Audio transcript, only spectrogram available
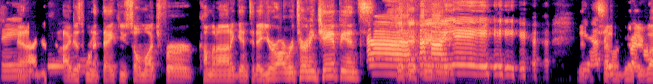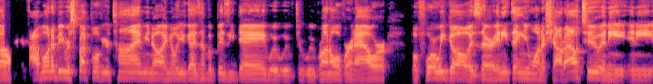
Thank and I just, I just want to thank you so much for coming on again today. You're our returning champions. Ah, yay! yeah, so good. Well, I want to be respectful of your time. You know, I know you guys have a busy day. We, we've we've run over an hour. Before we go, is there anything you want to shout out to? Any any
